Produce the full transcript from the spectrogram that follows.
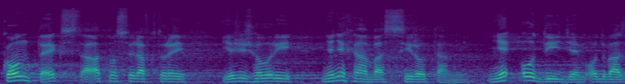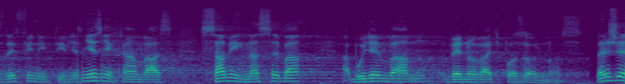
kontext a atmosféra, v ktorej Ježiš hovorí, nenechám vás sirotami, neodídem od vás definitívne, neznechám vás samých na seba a budem vám venovať pozornosť. Lenže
